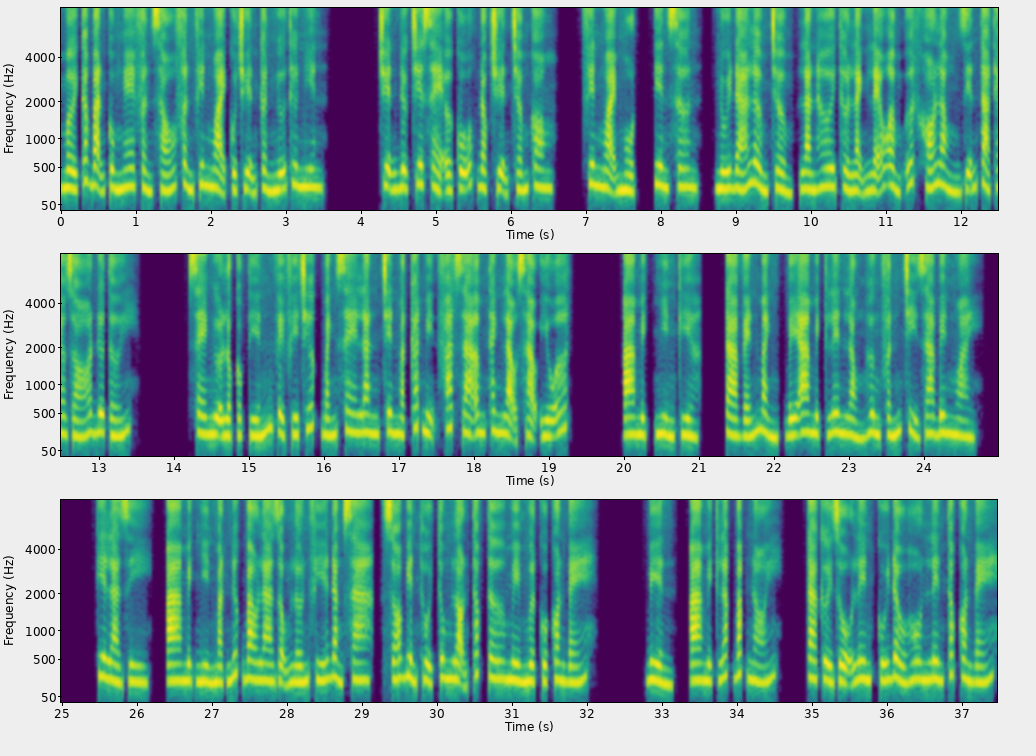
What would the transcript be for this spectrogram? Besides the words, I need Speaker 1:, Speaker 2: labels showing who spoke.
Speaker 1: Mời các bạn cùng nghe phần 6 phần phiên ngoại của truyện Cần Ngữ Thư Niên. Chuyện được chia sẻ ở cỗ đọc chuyện.com Phiên ngoại 1, Tiên Sơn, núi đá lởm chởm, làn hơi thở lạnh lẽo ẩm ướt khó lòng diễn tả theo gió đưa tới. Xe ngựa lộc cộc tiến về phía trước, bánh xe lăn trên mặt cát mịn phát ra âm thanh lạo xạo yếu ớt. A mịch nhìn kìa, ta vén mảnh, bế A mịch lên lòng hưng phấn chỉ ra bên ngoài. Kia là gì? A mịch nhìn mặt nước bao la rộng lớn phía đằng xa, gió biển thổi tung lọn tóc tơ mềm mượt của con bé. Biển, A mịch lắp bắp nói. Ta cười rộ lên cúi đầu hôn lên tóc con bé.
